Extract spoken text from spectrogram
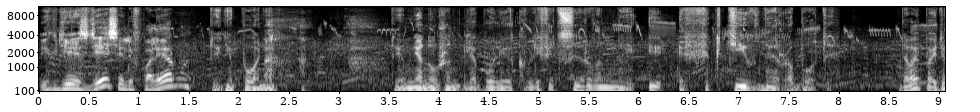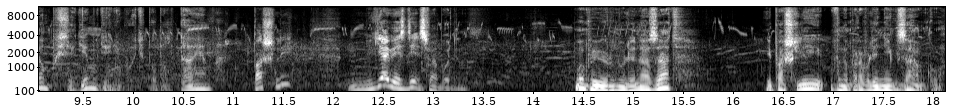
И где, здесь или в Палермо? Ты не понял. Ты мне нужен для более квалифицированной и эффективной работы. Давай пойдем посидим где-нибудь, поболтаем. Пошли. Я весь день свободен. Мы повернули назад и пошли в направлении к замку.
